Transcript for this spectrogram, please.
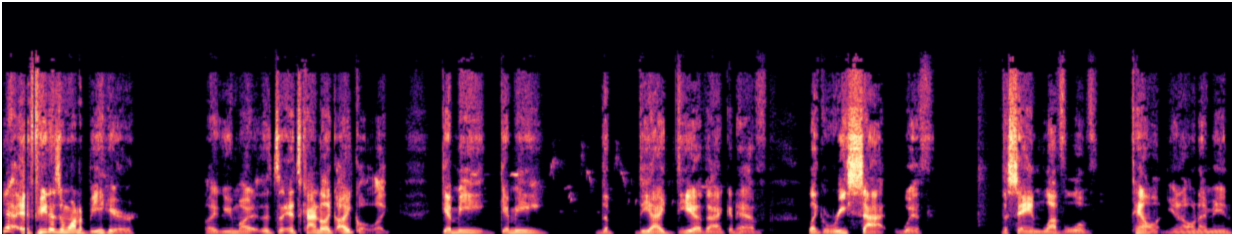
yeah. If he doesn't want to be here, like you might, it's it's kind of like Eichel. Like, give me give me the the idea that I could have like reset with the same level of talent. You know what I mean?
